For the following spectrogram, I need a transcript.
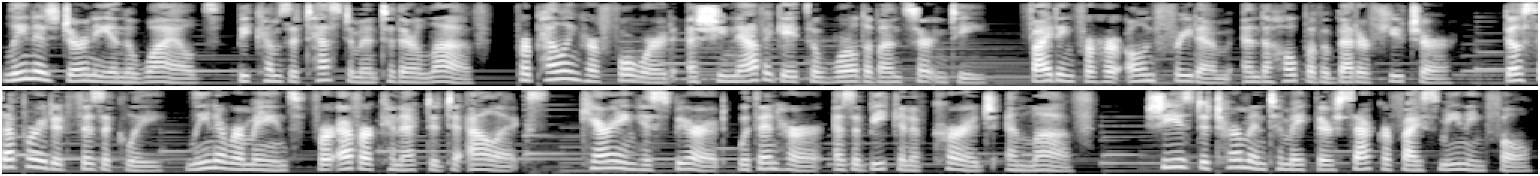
Lena's journey in the wilds becomes a testament to their love, propelling her forward as she navigates a world of uncertainty, fighting for her own freedom and the hope of a better future. Though separated physically, Lena remains forever connected to Alex, carrying his spirit within her as a beacon of courage and love. She is determined to make their sacrifice meaningful,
